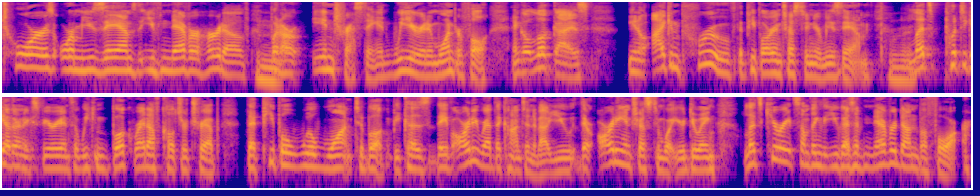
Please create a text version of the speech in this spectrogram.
tours or museums that you've never heard of but are interesting and weird and wonderful and go look guys you know i can prove that people are interested in your museum. Let's put together an experience that we can book right off culture trip that people will want to book because they've already read the content about you. They're already interested in what you're doing. Let's curate something that you guys have never done before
